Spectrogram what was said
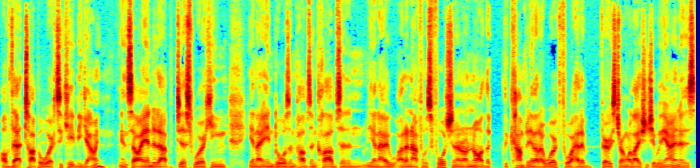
of that type of work to keep me going, and so I ended up just working, you know, indoors and pubs and clubs. And you know, I don't know if it was fortunate or not. The, the company that I worked for I had a very strong relationship with the owners,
